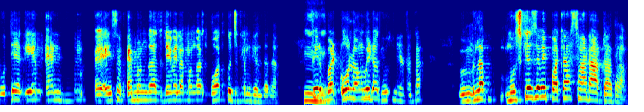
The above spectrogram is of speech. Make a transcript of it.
होते गेम एंड ये सब among us devil among us बहुत कुछ गेम खेलता था। हम्म फिर हम्म। बट वो लॉन्ग वीडियो यूज़ नहीं आता था। मतलब मुश्किल से भी पचास साठ आता था।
